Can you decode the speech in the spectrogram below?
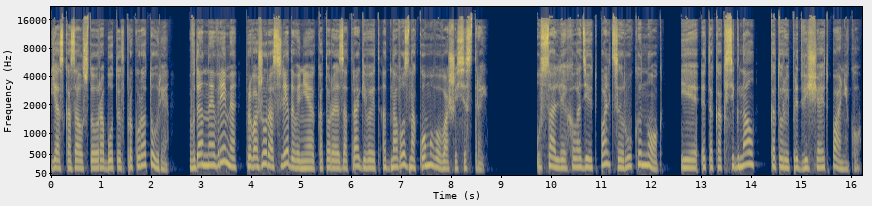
Я сказал, что работаю в прокуратуре. В данное время провожу расследование, которое затрагивает одного знакомого вашей сестры. У Салли холодеют пальцы рук и ног, и это как сигнал, который предвещает панику.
